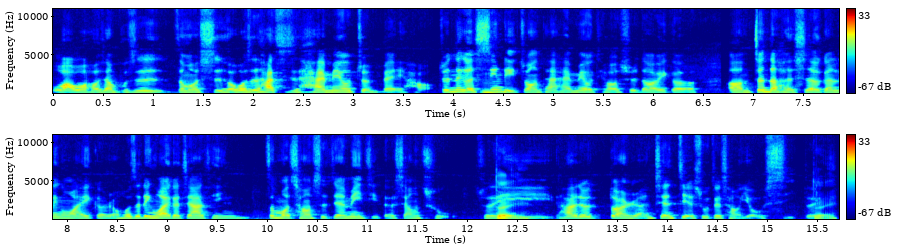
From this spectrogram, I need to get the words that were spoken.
哇，我好像不是这么适合，或是他其实还没有准备好，就那个心理状态还没有调试到一个。嗯，真的很适合跟另外一个人或是另外一个家庭这么长时间密集的相处，所以他就断然先结束这场游戏。对，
